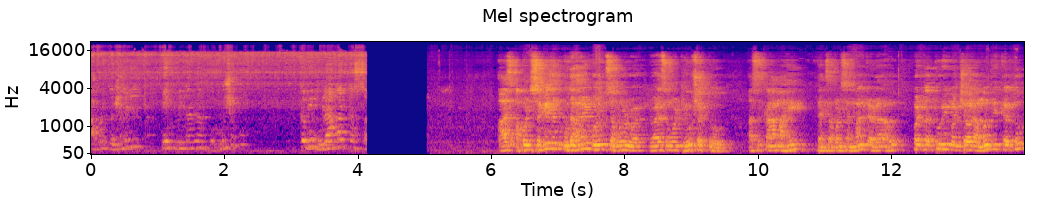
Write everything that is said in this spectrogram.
आपण कधीतरी एकमेकांना बघू शकू? कभी मुलाखत कसं? आज आपण सगळेजण उदाहरण म्हणून समोर डोळ्यासमोर ठेवू शकतो. असं काम आहे त्यांचा आपण सन्मान करणार आहोत. पण तत्पूर्वी मंचावर आमंत्रित करतो.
